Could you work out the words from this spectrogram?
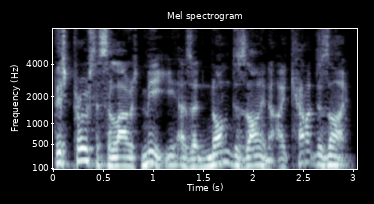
This process allows me, as a non-designer, I cannot design,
